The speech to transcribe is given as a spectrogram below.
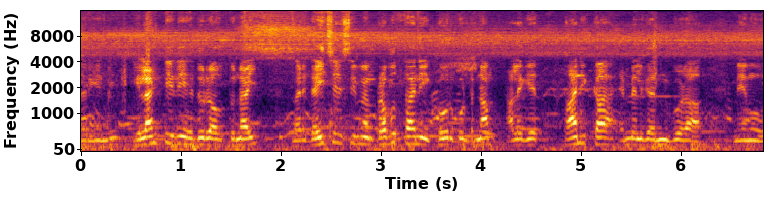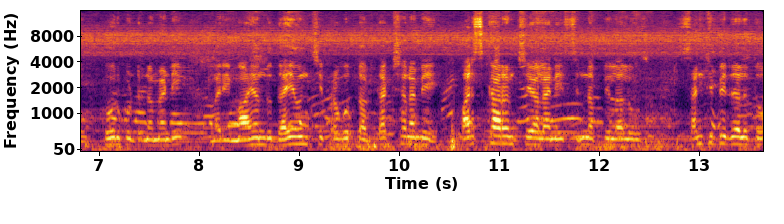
జరిగింది. ఇలాంటిది ఎదురవుతున్నాయి. మరి దయచేసి మేము ప్రభుత్వాన్ని కోరుకుంటున్నాం. అలాగే స్థానిక ఎమ్మెల్యే గారిని కూడా మేము కోరుకుంటున్నామండి. మరి మా యందు దయ ఉంచి ప్రభుత్వం తక్షణమే పరిష్కారం చేయాలని చిన్నపిల్లలు సంచి సంటి పిల్లలతో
